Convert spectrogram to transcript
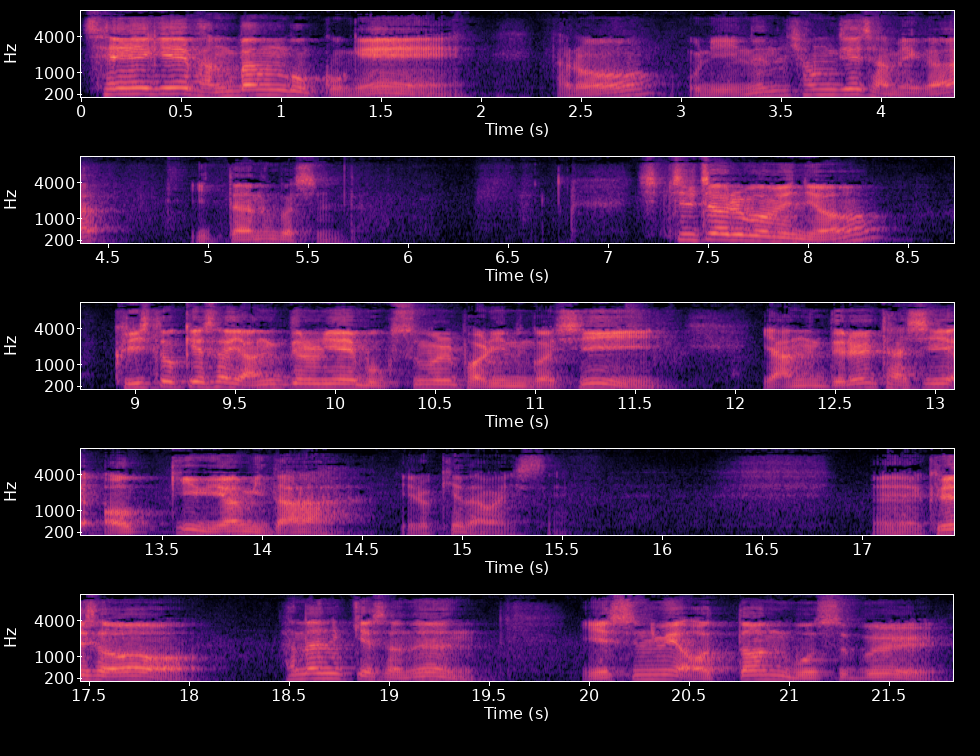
세계 방방곡곡에 바로 우리는 형제 자매가 있다는 것입니다. 17절을 보면요. 그리스도께서 양들을 위해 목숨을 버리는 것이 양들을 다시 얻기 위함이다. 이렇게 나와 있어요. 예, 그래서 하나님께서는 예수님의 어떤 모습을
